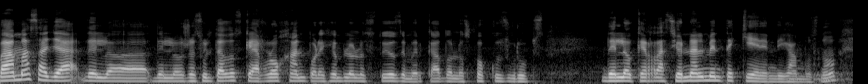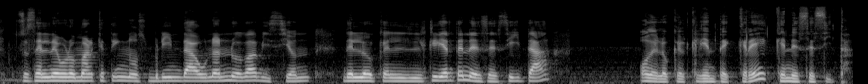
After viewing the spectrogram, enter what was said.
va más allá de, de los resultados que arrojan, por ejemplo, los estudios de mercado, los focus groups de lo que racionalmente quieren, digamos, ¿no? Entonces el neuromarketing nos brinda una nueva visión de lo que el cliente necesita o de lo que el cliente cree que necesita.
